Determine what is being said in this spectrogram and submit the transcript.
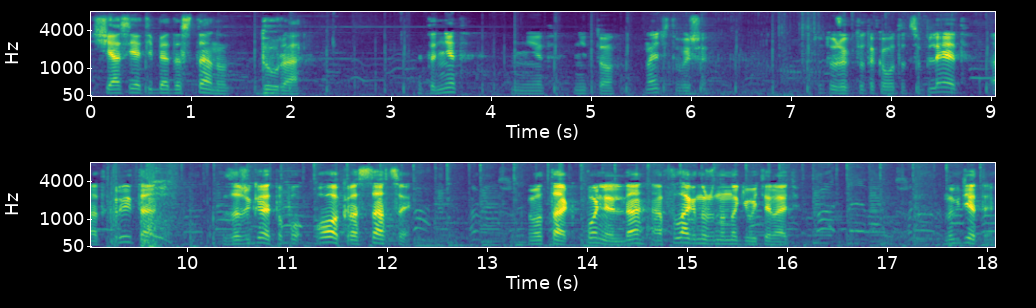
Сейчас я тебя достану, дура. Это нет? Нет, не то. Значит, выше. Тут уже кто-то кого-то цепляет. Открыто. Зажигает по пол... О, красавцы! Вот так, поняли, да? А флаг нужно ноги вытирать. Ну где ты?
